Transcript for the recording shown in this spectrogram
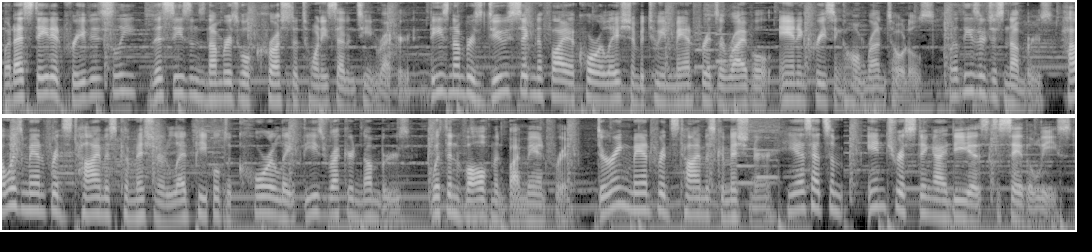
but as stated previously, this season's numbers will crush the 2017 record. These numbers do signify a correlation between Manfred's arrival and increasing home run totals, but these are just numbers. How has Manfred's time as commissioner led people to correlate these record numbers with involvement by Manfred? During Manfred's time as commissioner, he has had some interesting ideas to say the least.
